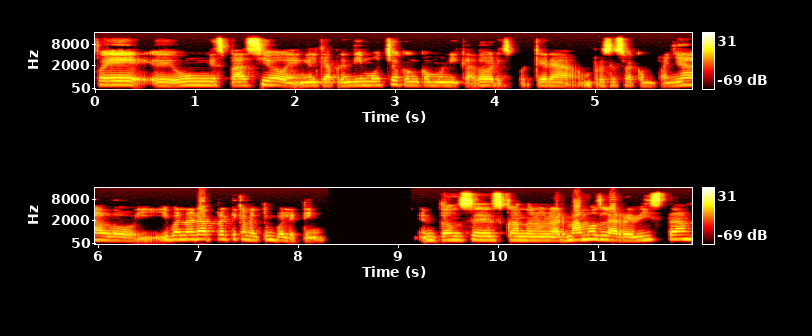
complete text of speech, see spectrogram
fue eh, un espacio en el que aprendí mucho con comunicadores porque era un proceso acompañado y bueno, era prácticamente un boletín Entonces, cuando armamos la revista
